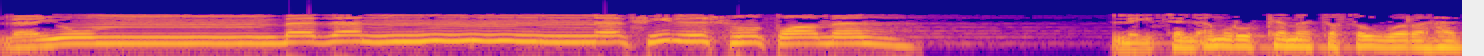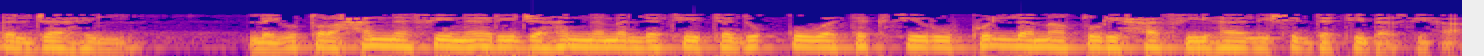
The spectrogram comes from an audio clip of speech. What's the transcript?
لينبذن في الحطمة. ليس الأمر كما تصور هذا الجاهل. ليطرحن في نار جهنم التي تدق وتكسر كل ما طرح فيها لشدة بأسها.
